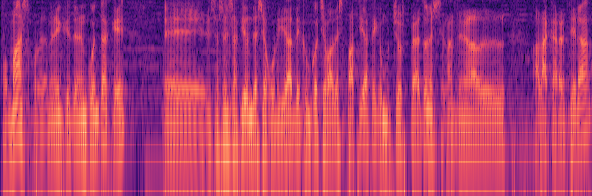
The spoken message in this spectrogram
o más, porque también hay que tener en cuenta que eh, esa sensación de seguridad de que un coche va despacio hace que muchos peatones se lancen al- a la carretera.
